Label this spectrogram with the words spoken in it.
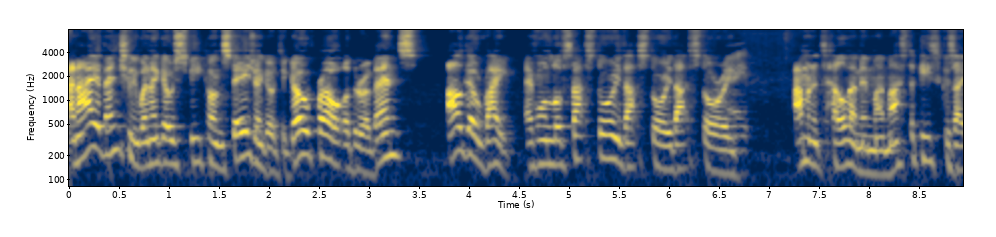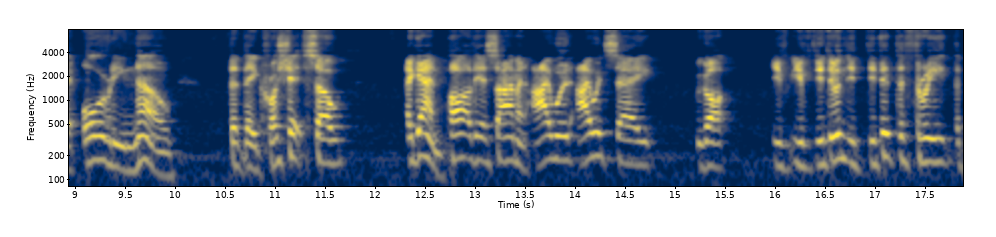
And I eventually, when I go speak on stage, I go to GoPro, other events, I'll go, right, everyone loves that story, that story, that story. Right. I'm going to tell them in my masterpiece because I already know that they crush it. So, again, part of the assignment, I would, I would say we got you've, you've, you're doing, you, did the three, the,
